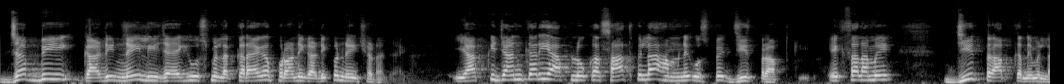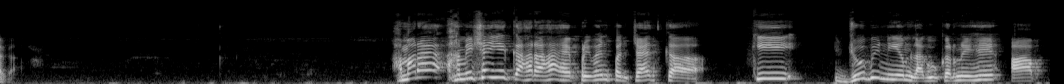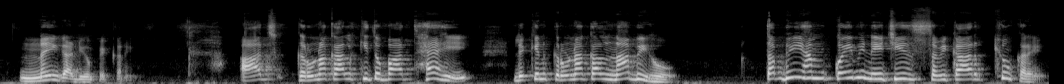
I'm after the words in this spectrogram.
जब भी गाड़ी नहीं ली जाएगी, उसमें लग कर आएगा, पुरानी गाड़ी को नहीं छड़ा जाएगा। ये आपकी जानकारी, आप लोग का साथ मिला, हमने उस पर जीत प्राप्त की। एक साल हमें जीत प्राप्त करने में लगा। हमारा हमेशा ये कहा रहा है परिवहन पंचायत का कि जो भी नियम लागू करने हैं, आप नई गाड़ियों पे करें। आज कोरोना काल की तो बात है ही, लेकिन कोरोना काल ना भी हो, तब भी हम कोई भी नई चीज़ स्वीकार क्यों करें?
